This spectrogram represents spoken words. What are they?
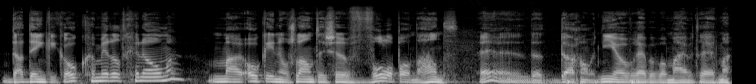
dat denk ik ook gemiddeld genomen. Maar ook in ons land is er volop aan de hand. Hè? Daar gaan we het niet over hebben wat mij betreft. Maar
